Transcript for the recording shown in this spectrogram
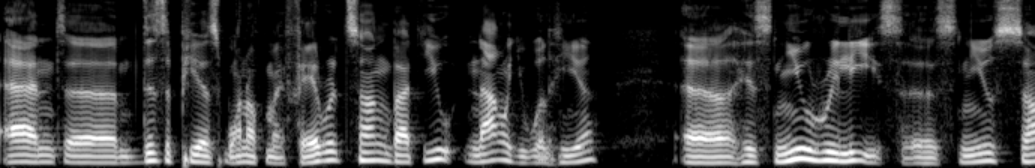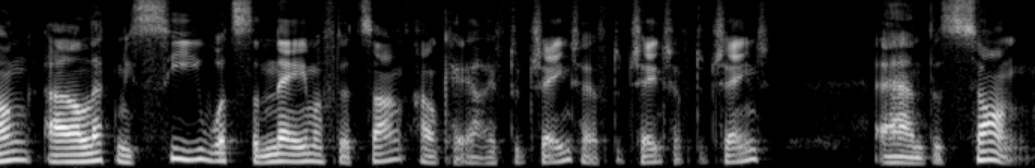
and um, Disappear is one of my favorite songs. But you now you will hear uh, his new release, his new song. Uh, let me see what's the name of that song. Okay, I have to change. I have to change. I have to change. And the song.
